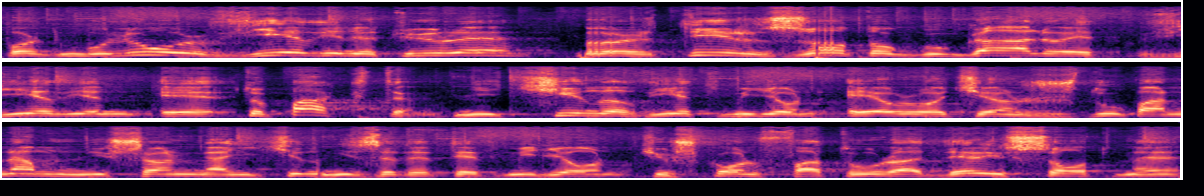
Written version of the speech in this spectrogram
për të mbuluar vjedhjen e tyre për Tir Zoto Gugallo e vjedhjen e të paktën njëqind e dhjetë milionë euro që janë zhdu pa nam nishan nga njëqind e njëzet e tetë milionë që shkon fatura deri sot me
